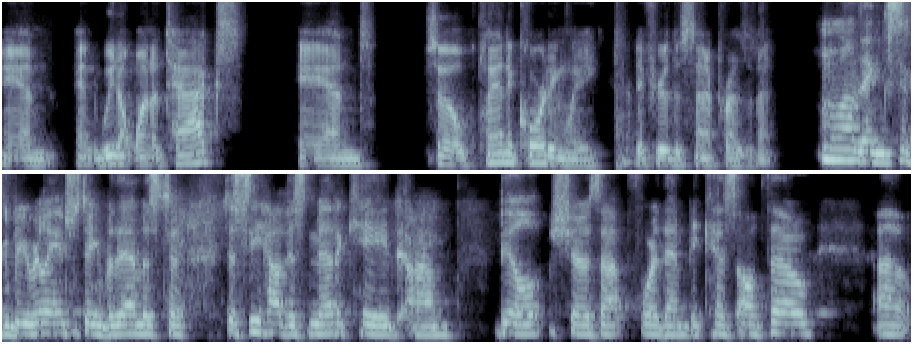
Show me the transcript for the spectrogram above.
And and we don't want to tax. And so plan accordingly if you're the senate president. One of the things that could be really interesting for them is to to see how this medicaid um, bill shows up for them because although uh,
